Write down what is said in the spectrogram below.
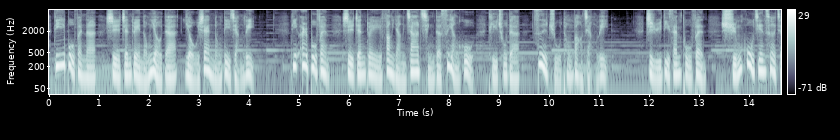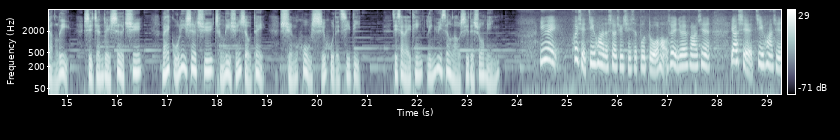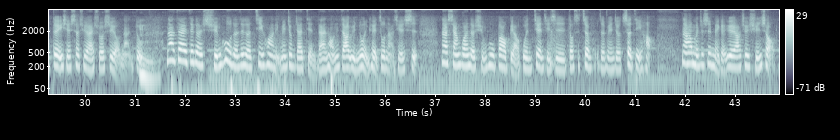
第一部分呢是针对农友的友善农地奖励，第二部分是针对放养家禽的饲养户提出的自主通报奖励。至于第三部分巡护监测奖励，是针对社区来鼓励社区成立巡守队巡护石虎的栖地。接下来听林玉秀老师的说明。因为会写计划的社区其实不多哈，所以你就会发现，要写计划其实对一些社区来说是有难度。嗯、那在这个巡护的这个计划里面就比较简单哈，你只要允诺你可以做哪些事，那相关的巡护报表文件其实都是政府这边就设计好，那他们就是每个月要去巡守，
